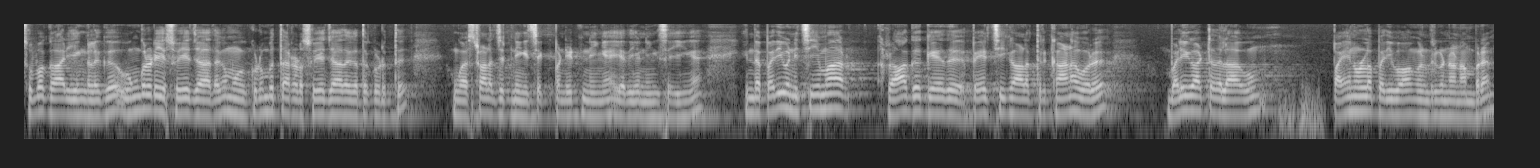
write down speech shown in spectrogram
சுப காரியங்களுக்கு உங்களுடைய சுய ஜாதகம் உங்கள் குடும்பத்தாரோட சுய ஜாதகத்தை கொடுத்து உங்கள் அஸ்ட்ராலஜிட் நீங்கள் செக் பண்ணிவிட்டு நீங்கள் எதையும் நீங்கள் செய்யுங்க. இந்த பதிவு நிச்சயமாக ராகு கேது பயிற்சி காலத்திற்கான ஒரு வழிகாட்டுதலாகவும் பயனுள்ள பதிவாகவும் இருந்திருக்கும் நான் நம்புகிறேன்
